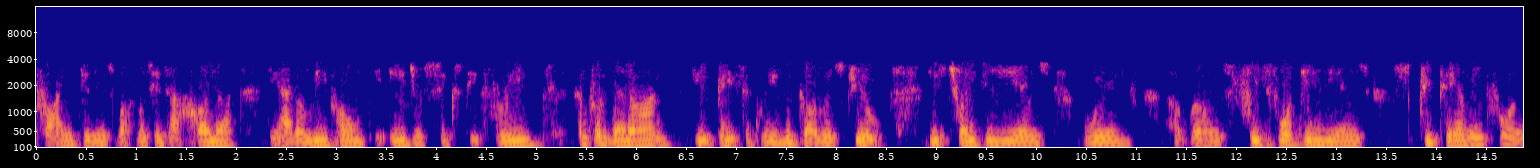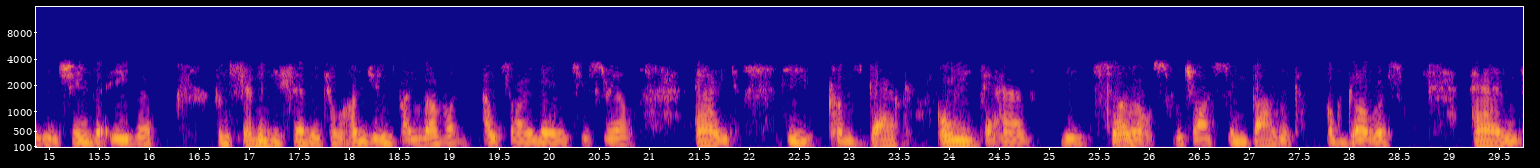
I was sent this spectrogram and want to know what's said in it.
prior to this, what was his hachana? He had to leave home at the age of 63. And from then on, he's basically the Gullus Jew. He's 20 years with, uh, well, he's 14 years preparing for it in Shem Eva. From 77 to 100, he's by Lavan, outside of Eretz Israel. And he comes back only to have the sorrows, which are symbolic of Gullus. And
